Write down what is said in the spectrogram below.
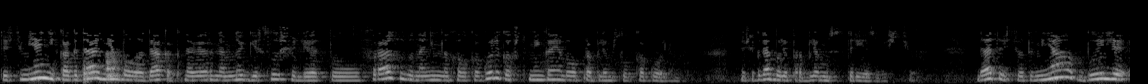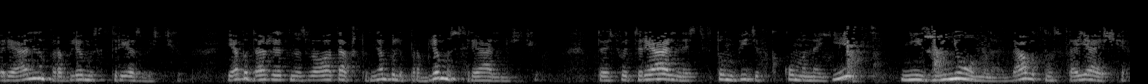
То есть у меня никогда не было, да, как, наверное, многие слышали эту фразу в анонимных алкоголиках, что у меня никогда не было проблем с алкоголем но всегда были проблемы с трезвостью. Да, то есть вот у меня были реально проблемы с трезвостью. Я бы даже это назвала так, что у меня были проблемы с реальностью. То есть вот реальность в том виде, в каком она есть, неизмененная, да, вот настоящая,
